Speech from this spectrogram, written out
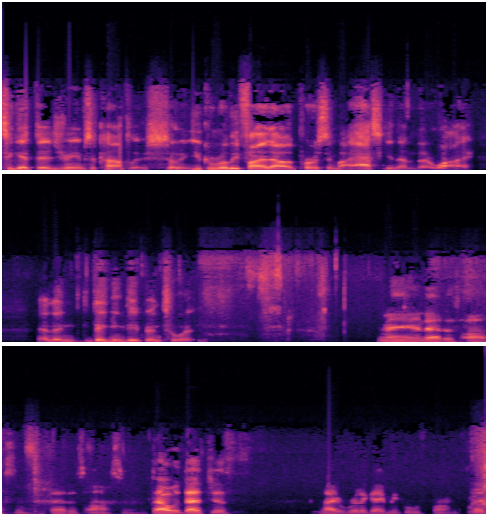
to get their dreams accomplished. So you can really find out a person by asking them their why and then digging deep into it. Man, that is awesome. That is awesome. That was that just like really gave me goosebumps. That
